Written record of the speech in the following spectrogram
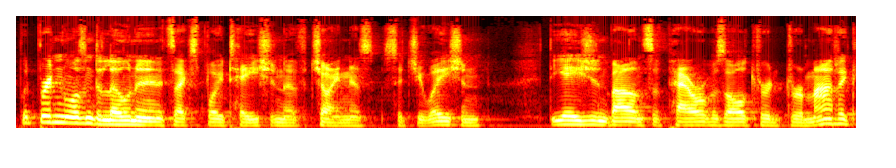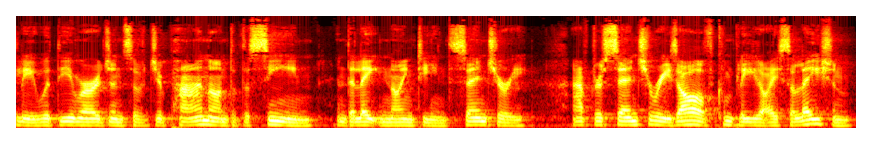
But Britain wasn't alone in its exploitation of China's situation. The Asian balance of power was altered dramatically with the emergence of Japan onto the scene in the late 19th century, after centuries of complete isolation.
